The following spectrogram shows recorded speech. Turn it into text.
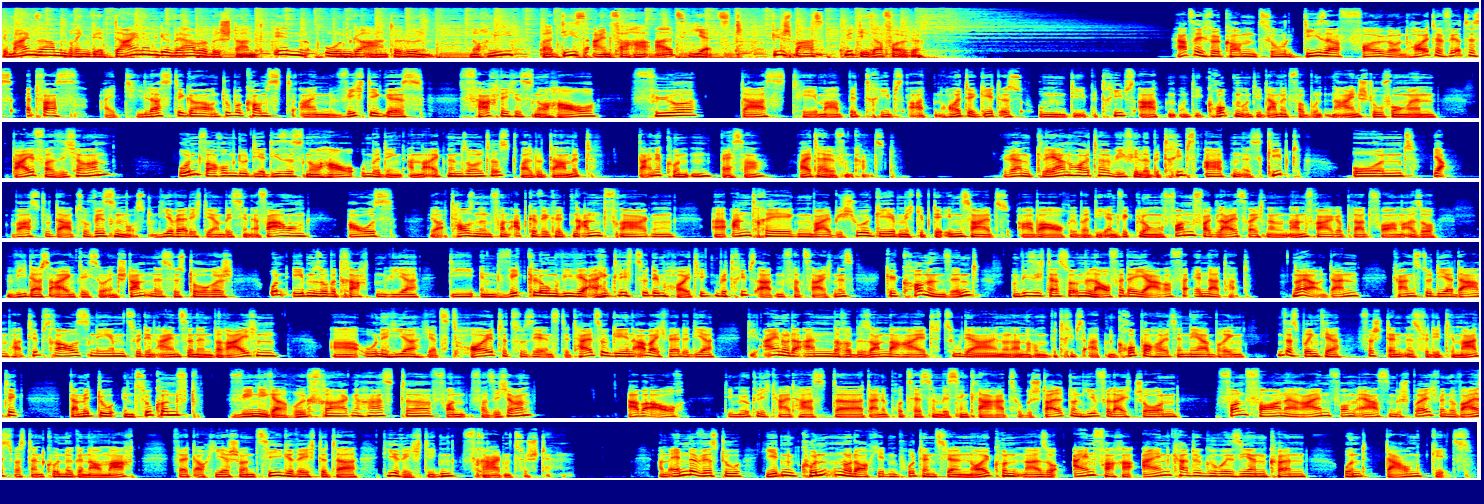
Gemeinsam bringen wir deinen Gewerbebestand in ungeahnte Höhen. Noch nie war dies einfacher als jetzt. Viel Spaß mit dieser Folge. Herzlich willkommen zu dieser Folge und heute wird es etwas IT-lastiger und du bekommst ein wichtiges fachliches Know-how für das Thema Betriebsarten. Heute geht es um die Betriebsarten und die Gruppen und die damit verbundenen Einstufungen bei Versicherern und warum du dir dieses Know-how unbedingt aneignen solltest, weil du damit deine Kunden besser weiterhelfen kannst. Wir werden klären heute, wie viele Betriebsarten es gibt und ja, was du dazu wissen musst. Und hier werde ich dir ein bisschen Erfahrung aus ja, tausenden von abgewickelten Anfragen, äh, Anträgen bei Bischur geben. Ich gebe dir Insights aber auch über die Entwicklung von Vergleichsrechnern und Anfrageplattformen. Also wie das eigentlich so entstanden ist historisch. Und ebenso betrachten wir die Entwicklung, wie wir eigentlich zu dem heutigen Betriebsartenverzeichnis gekommen sind und wie sich das so im Laufe der Jahre verändert hat. Naja, und dann kannst du dir da ein paar Tipps rausnehmen zu den einzelnen Bereichen, äh, ohne hier jetzt heute zu sehr ins Detail zu gehen, aber ich werde dir die ein oder andere Besonderheit zu der ein oder anderen Betriebsartengruppe heute näher bringen. Und das bringt dir Verständnis für die Thematik damit du in Zukunft weniger Rückfragen hast äh, von Versicherern, aber auch die Möglichkeit hast, äh, deine Prozesse ein bisschen klarer zu gestalten und hier vielleicht schon von vornherein vom ersten Gespräch, wenn du weißt, was dein Kunde genau macht, vielleicht auch hier schon zielgerichteter die richtigen Fragen zu stellen. Am Ende wirst du jeden Kunden oder auch jeden potenziellen Neukunden also einfacher einkategorisieren können und darum geht's.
